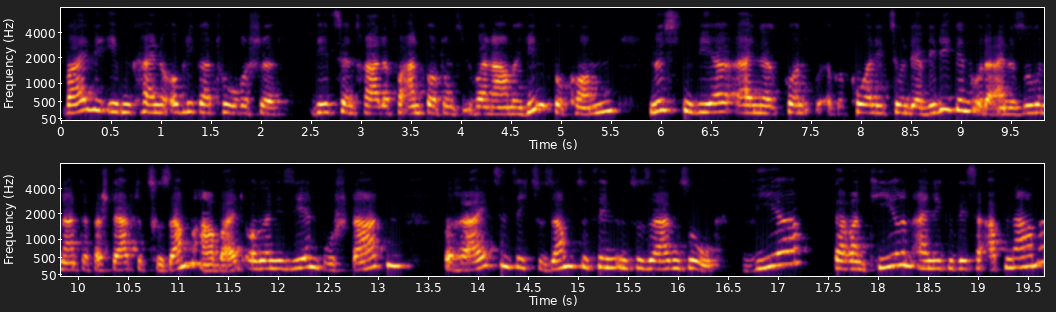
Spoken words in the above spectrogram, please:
weil wir eben keine obligatorische dezentrale Verantwortungsübernahme hinbekommen, müssten wir eine Ko Koalition der Willigen oder eine sogenannte verstärkte Zusammenarbeit organisieren, wo Staaten bereit sind, sich zusammenzufinden, zu sagen, so, wir garantieren eine gewisse Abnahme,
